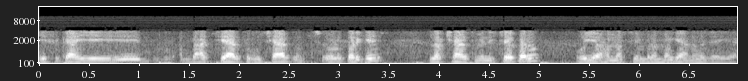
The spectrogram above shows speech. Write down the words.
इसका ही बाच्यार्थ छोड़ करके लक्ष्यार्थ में निश्चय करो वही अहम अस्म ब्रह्म ज्ञान हो जाएगा।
